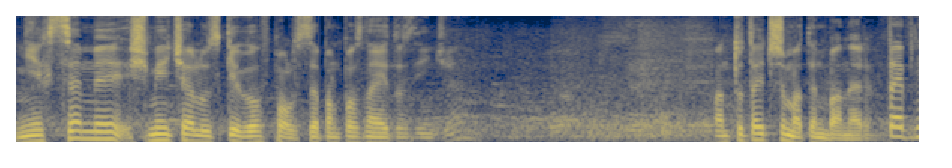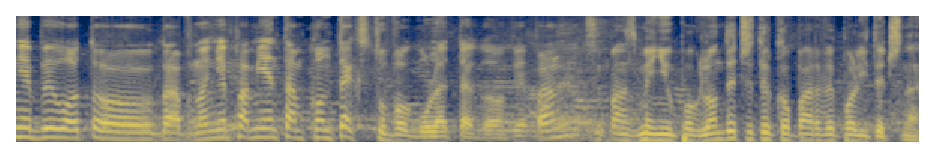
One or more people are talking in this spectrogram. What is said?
Nie chcemy śmiecia ludzkiego w Polsce. Pan poznaje to zdjęcie? Pan tutaj trzyma ten baner. Pewnie było to dawno, nie pamiętam kontekstu w ogóle tego, wie pan? Czy pan zmienił poglądy, czy tylko barwy polityczne?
